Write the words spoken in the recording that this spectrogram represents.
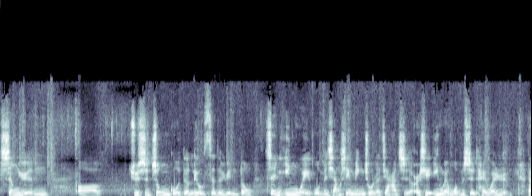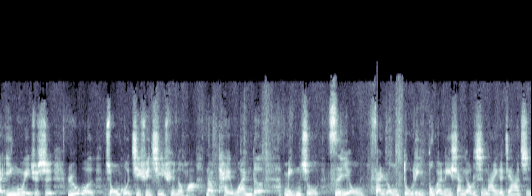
声援，呃。就是中国的六色的运动，正因为我们相信民主的价值，而且因为我们是台湾人，那因为就是如果中国继续集权的话，那台湾的民主、自由、繁荣、独立，不管你想要的是哪一个价值，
